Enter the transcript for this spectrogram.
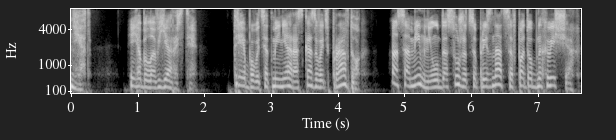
Нет, я была в ярости. Требовать от меня рассказывать правду, а самим не удосужиться признаться в подобных вещах.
